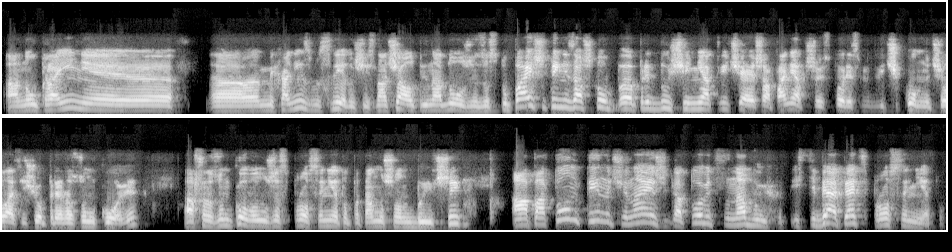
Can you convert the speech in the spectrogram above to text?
а на Украине э, Э, механизм следующий. Сначала ты на должность заступаешь, и ты ни за что э, предыдущий не отвечаешь. А понятно, что история с Медведчуком началась еще при Разумкове. А с Разумкова уже спроса нету, потому что он бывший. А потом ты начинаешь готовиться на выход. Из тебя опять спроса нету.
